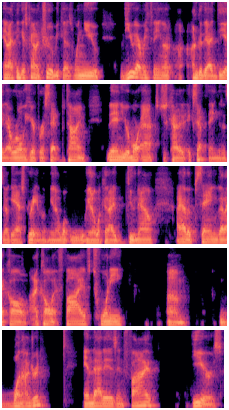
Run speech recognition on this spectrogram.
And I think it's kind of true because when you view everything uh, under the idea that we're only here for a set time, then you're more apt to just kind of accept things and say, okay, that's great. You know, what, you know, what can I do now? I have a saying that I call, I call it 520, um, 100. And that is in five years,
